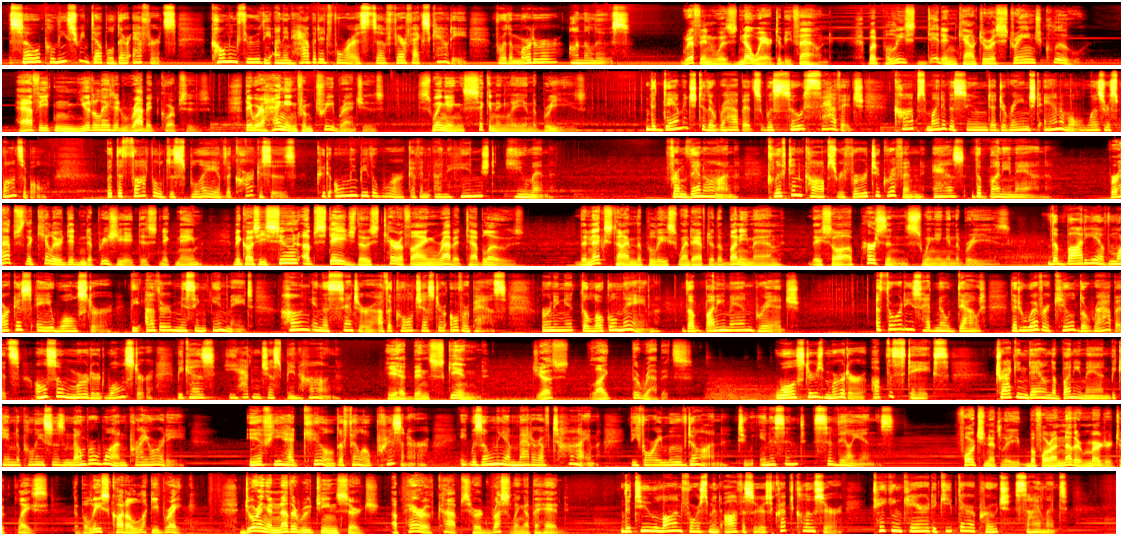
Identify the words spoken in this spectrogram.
So police redoubled their efforts, combing through the uninhabited forests of Fairfax County for the murderer on the loose. Griffin was nowhere to be found, but police did encounter a strange clue half eaten, mutilated rabbit corpses. They were hanging from tree branches, swinging sickeningly in the breeze. The damage to the rabbits was so savage, cops might have assumed a deranged animal was responsible. But the thoughtful display of the carcasses could only be the work of an unhinged human. From then on, Clifton cops referred to Griffin as the Bunny Man. Perhaps the killer didn't appreciate this nickname because he soon upstaged those terrifying rabbit tableaus. The next time the police went after the bunny man, they saw a person swinging in the breeze. The body of Marcus A. Walster, the other missing inmate, hung in the center of the Colchester overpass, earning it the local name, the Bunnyman Bridge. Authorities had no doubt that whoever killed the rabbits also murdered Walster because he hadn't just been hung. He had been skinned, just like the rabbits. Walster's murder upped the stakes. Tracking down the bunny man became the police's number one priority. If he had killed a fellow prisoner, it was only a matter of time before he moved on to innocent civilians. Fortunately, before another murder took place, the police caught a lucky break. During another routine search, a pair of cops heard rustling up ahead. The two law enforcement officers crept closer, taking care to keep their approach silent.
